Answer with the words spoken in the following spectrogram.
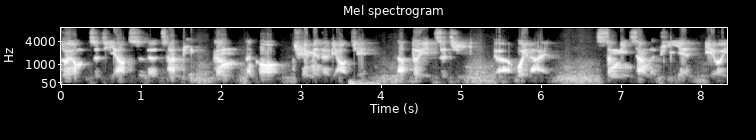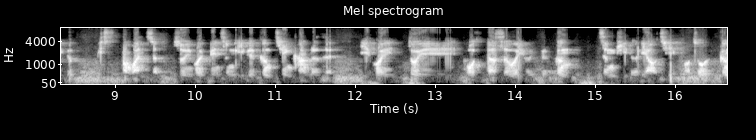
对我们自己要吃的产品更能够全面的了解，那对于自己的未来。生命上的体验也有一个比较完整，所以会变成一个更健康的人，也会对国家社会有一个更整体的了解，或者更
